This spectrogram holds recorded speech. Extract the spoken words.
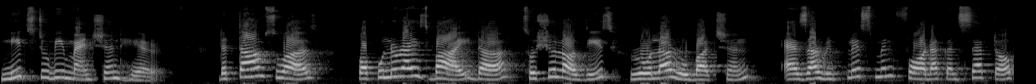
needs to be mentioned here. The terms was popularized by the sociologist Roland Robertson as a replacement for the concept of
